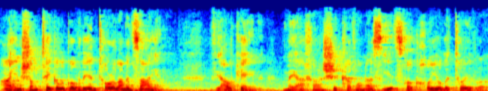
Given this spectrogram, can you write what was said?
Ayin Sham, take a look over there in Torah Lamed Zayin. V'alkein, Me'achar shekavonas Yitzchak hoyo letoiva,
